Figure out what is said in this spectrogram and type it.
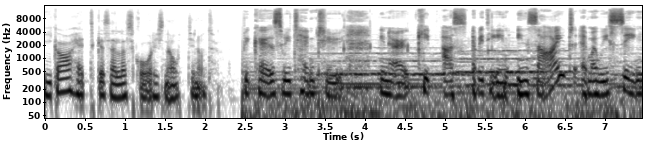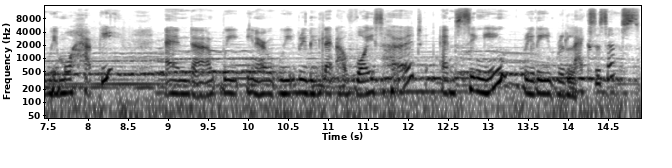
iga hetke selles kooris nautinud because we tend to, you know, keep us everything inside, and when we sing, we're more happy, and uh, we, you know, we really let our voice heard, and singing really relaxes us,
